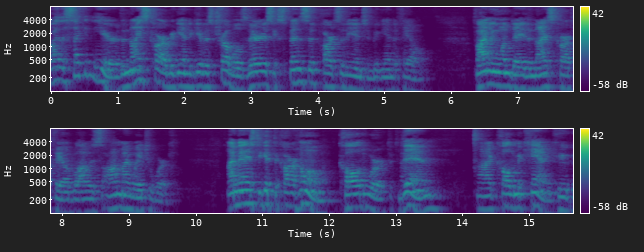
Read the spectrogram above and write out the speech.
By the second year, the nice car began to give us trouble as various expensive parts of the engine began to fail. Finally, one day, the nice car failed while I was on my way to work. I managed to get the car home, called work. Then, I called a mechanic who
